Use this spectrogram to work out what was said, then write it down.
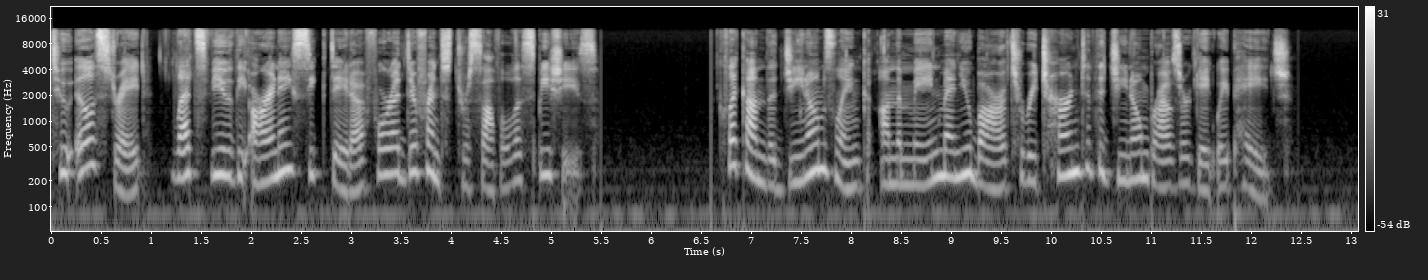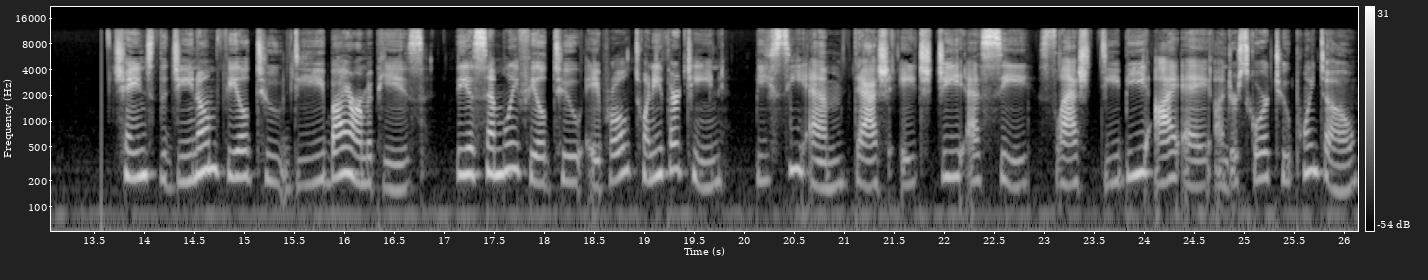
To illustrate, let's view the RNA-seq data for a different Drosophila species. Click on the Genomes link on the main menu bar to return to the Genome Browser Gateway page. Change the genome field to D biarmipes the assembly field to April 2013 BCM-HGSC slash DBIA underscore 2.0,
